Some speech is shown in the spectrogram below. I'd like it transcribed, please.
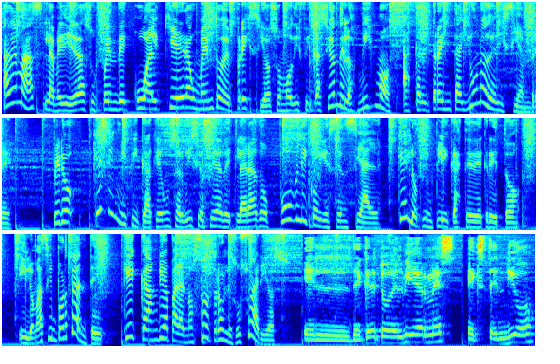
Además, la medida suspende cualquier aumento de precios o modificación de los mismos hasta el 31 de diciembre. Pero, ¿qué significa que un servicio sea declarado público y esencial? ¿Qué es lo que implica este decreto? Y lo más importante, ¿qué cambia para nosotros los usuarios? El decreto del viernes extendió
